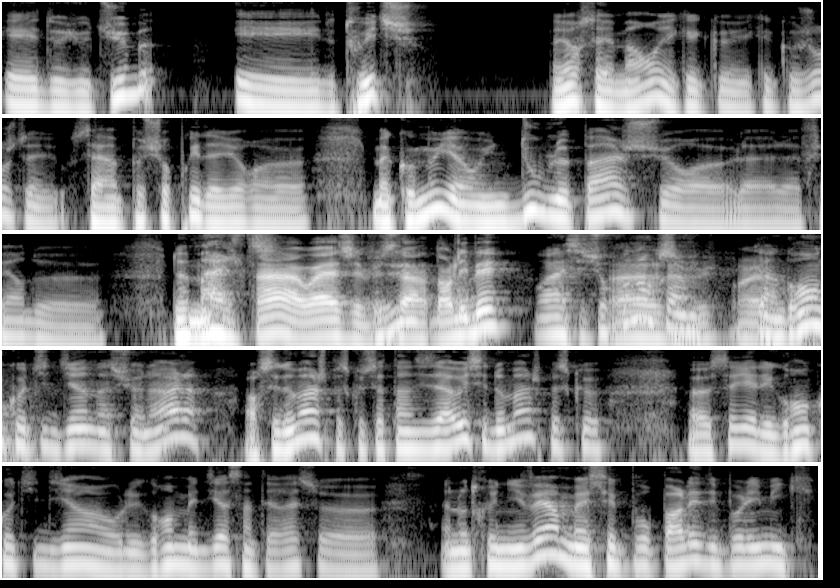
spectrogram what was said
et de YouTube et de Twitch. D'ailleurs, c'est marrant, il y a quelques, il y a quelques jours, j'étais- c'est un peu surpris d'ailleurs, euh, ma commune, il y a une double page sur euh, la- l'affaire de, de Malte. Ah ouais, j'ai vu ça. Dans l'IB Ouais, c'est surprenant Ah, quand même. ouais. C'est un grand quotidien national. Alors c'est dommage parce que certains disent ah oui c'est dommage parce que euh, ça y est les grands quotidiens ou les grands médias s'intéressent à notre univers mais c'est pour parler des polémiques.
